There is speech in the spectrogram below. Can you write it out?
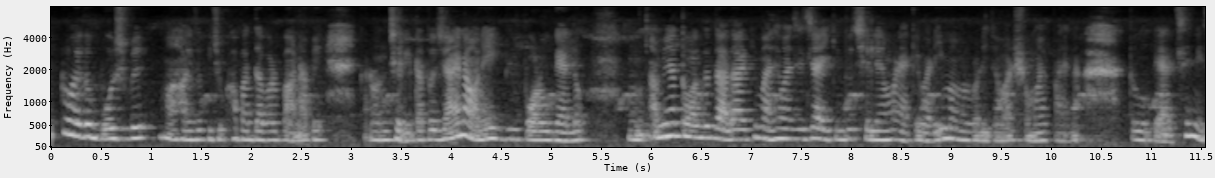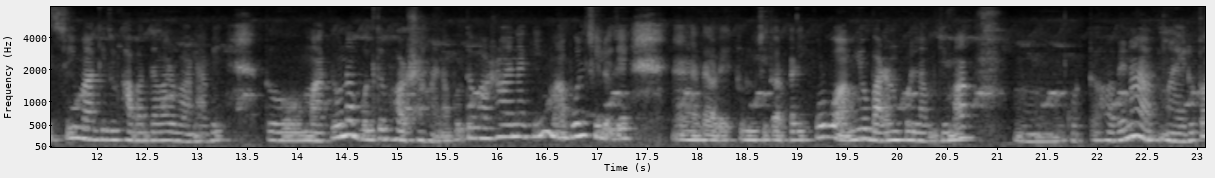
একটু হয়তো বসবে মা হয়তো কিছু খাবার দাবার বানাবে কারণ ছেলেটা তো যায় না অনেক দিন পরও গেল। আমি আর তোমাদের দাদা আর কি মাঝে মাঝে যাই কিন্তু ছেলে আমার একেবারেই মামার বাড়ি যাওয়ার সময় পায় না। তো গেছে নিশ্চয়ই মা কিছু খাবার দাবার বানাবে। তো মাকেও না বলতে ভরসা হয় না। বলতে ভরসা হয় না কি? মা বলছিল যে আহ, তাহলে একটু লুচি তরকারি করব। আমিও বারণ করলাম যে মা করতে হবে না মায়েরও তো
